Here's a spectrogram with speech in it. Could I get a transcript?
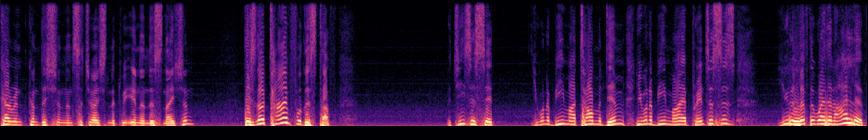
current condition and situation that we're in in this nation. There's no time for this stuff. But Jesus said, You want to be my talmidim? You want to be my apprentices? You to live the way that I lived.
